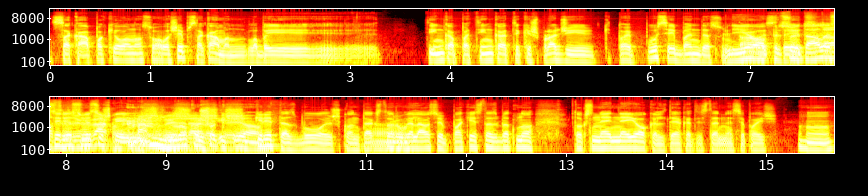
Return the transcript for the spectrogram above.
Saka pakilo nuo suolo. Šiaip Saka man labai tinka, patinka, tik iš pradžių į kitoj pusėje bandė su Jo, italais, su tai- italais ir jis visiškai žaidžia, iš- nu, iškritęs buvo iš konteksto ir galiausiai pakeistas, bet nu, toks ne, ne jo kaltė, kad jis ten nesipaišė. Mhm.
